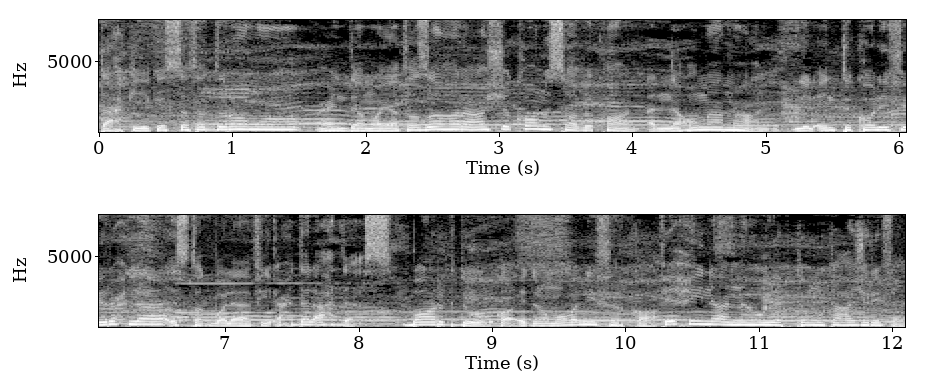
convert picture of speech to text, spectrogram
تحكي قصة الدراما عندما يتظاهر عاشقان سابقان أنهما معا للانتقال في رحلة استقبلها في إحدى الأحداث. بارك دو قائد ومغني فرقة في حين أنه يبدو متعجرفا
